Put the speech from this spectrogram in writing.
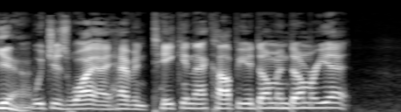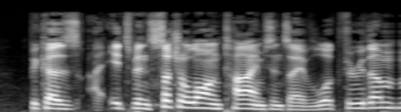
Yeah. Which is why I haven't taken that copy of Dumb and Dumber yet. Because it's been such a long time since I've looked through them,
